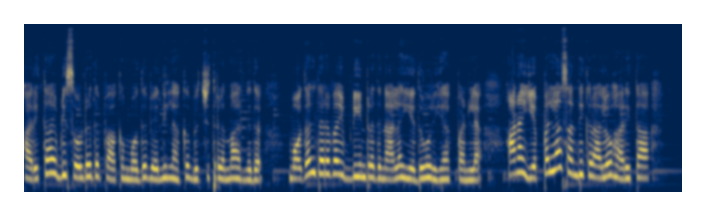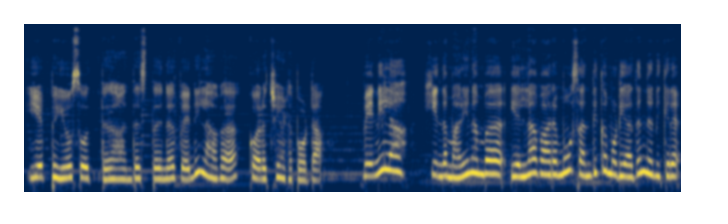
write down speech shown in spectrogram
ஹரிதா இப்படி சொல்கிறத பார்க்கும்போது வெண்ணிலாக்கு விசித்திரமாக இருந்தது. முதல் தடவை இப்படின்றதுனால எதுவும் ரியாக்ட் பண்ணல. ஆனால் எப்பெல்லாம் சந்திக்கிறாலும் ஹரிதா எப்பயும் சொத்து அந்தஸ்துன்னு வெண்ணிலாவை குறைச்சி எடை போட்டா. வெண்ணிலா இந்த மாதிரி நம்ம எல்லா வாரமும் சந்திக்க முடியாதுன்னு நினைக்கிறேன்.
